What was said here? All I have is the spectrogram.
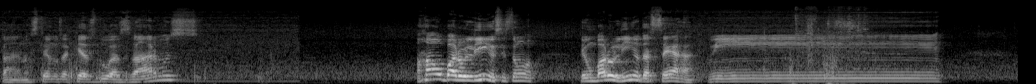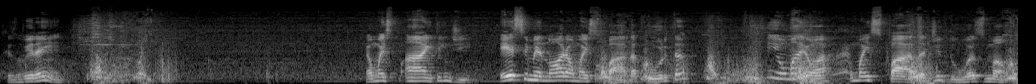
Tá, nós temos aqui as duas armas. Ah, o barulhinho, vocês estão... Tem um barulhinho da serra. Vocês ouviram aí? É uma... Ah, entendi. Esse menor é uma espada curta e o maior uma espada de duas mãos.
